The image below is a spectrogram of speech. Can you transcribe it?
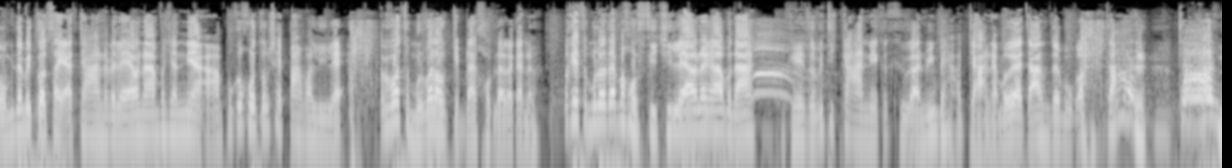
ผมจะไปกดใส่อาจารย์ไปแล้วนะ เพราะฉะนั้นเนี่ยอ่าผมก็คงต้องใช้ปลาวาลีแหละ เอาเป็นว่าสมมติว่าเราเก็บได้ครบแล้วแล้วกันเนอะ โอเค สมมติเราได้มา 64 ชิ้นแล้วนะครับนะ โอเคส่วนวิธีการเนี่ยก็คือการวิ่งไปหาจารย์นะเมื่ออาจารย์สนใจบุกก็อาจารย์อาจารย์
